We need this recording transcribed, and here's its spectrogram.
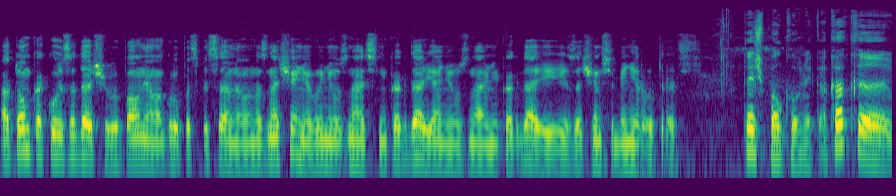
О том, какую задачу выполняла группа специального назначения, вы не узнаете никогда, я не узнаю никогда, и зачем себе нервы тратить. Товарищ полковник, а как э,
